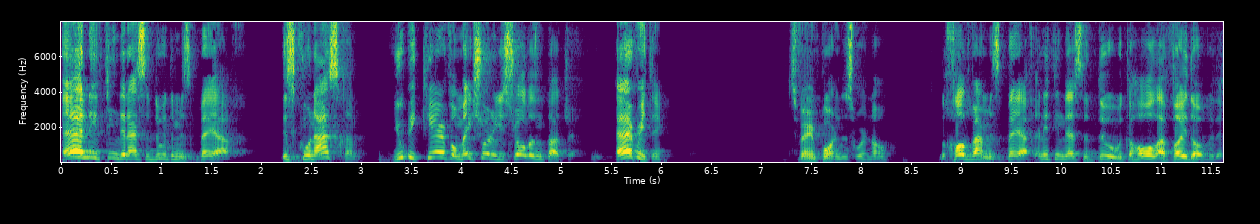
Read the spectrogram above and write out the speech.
Anything that has to do with the Mizbeach is kunaschem. You be careful, make sure that Yisrael doesn't touch it. Everything. It's very important, this word, no? L'chol dvar Mizbeach, anything that has to do with the whole avoid over there.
